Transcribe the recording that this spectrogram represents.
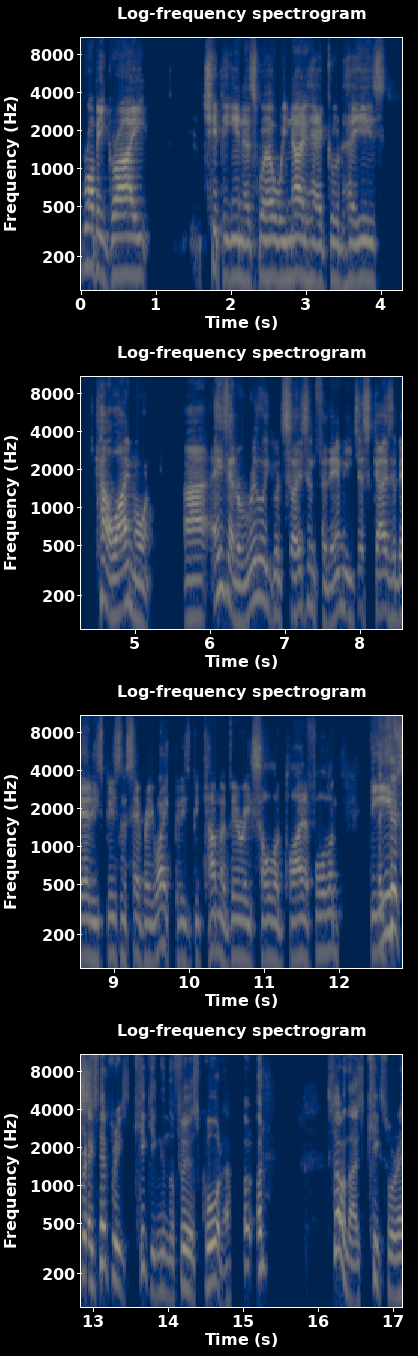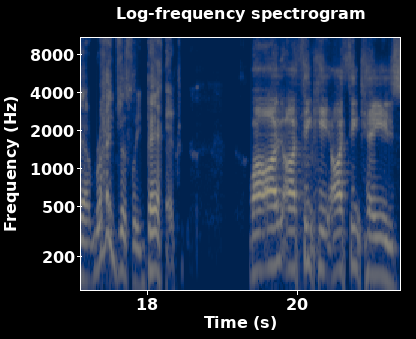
Robbie Gray chipping in as well. We know how good he is. Karl Amon, uh, he's had a really good season for them. He just goes about his business every week, but he's become a very solid player for them. The except, for, except for his kicking in the first quarter. Some of those kicks were outrageously bad. Well, I, I, think he, I think he is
